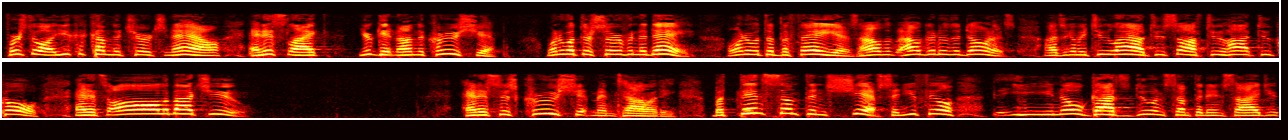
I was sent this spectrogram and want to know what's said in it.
First of all, you could come to church now and it's like you're getting on the cruise ship. Wonder what they're serving today. I wonder what the buffet is. How, how good are the donuts? Uh, is it going to be too loud, too soft, too hot, too cold? And it's all about you. And it's this cruise ship mentality. But then something shifts, and you feel, you know God's doing something inside you,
